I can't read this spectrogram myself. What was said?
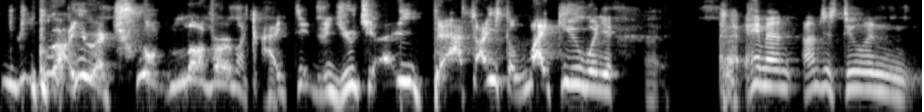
you're a Trump lover. Like, I did, you, you bastard. I used to like you when you, hey man, I'm just doing,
